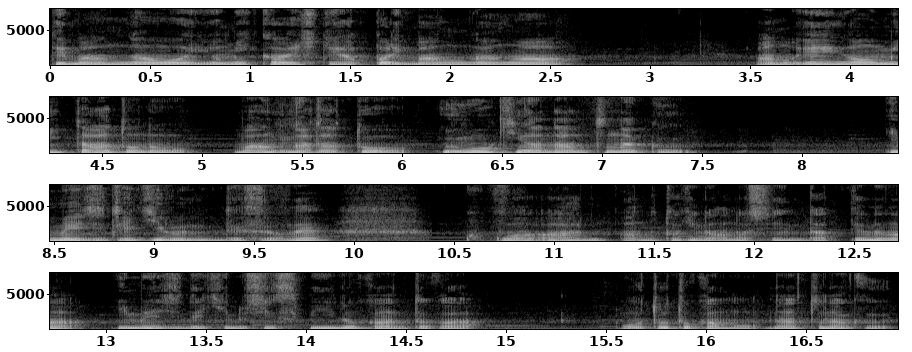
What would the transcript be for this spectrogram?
で漫画を読み返してやっぱり漫画があの映画を見た後の漫画だと動きがなんとなくイメージできるんですよね。ここはあの時のあのシーンだっていうのがイメージできるしスピード感とか音とかもなんとなく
